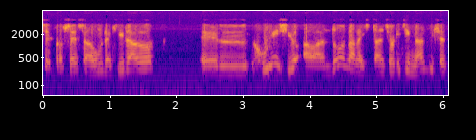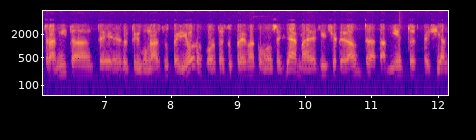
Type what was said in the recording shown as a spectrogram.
se procesa a un legislador, el juicio abandona la instancia original y se tramita ante el Tribunal Superior o Corte Suprema, como se llama, es decir, se le da un tratamiento especial.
